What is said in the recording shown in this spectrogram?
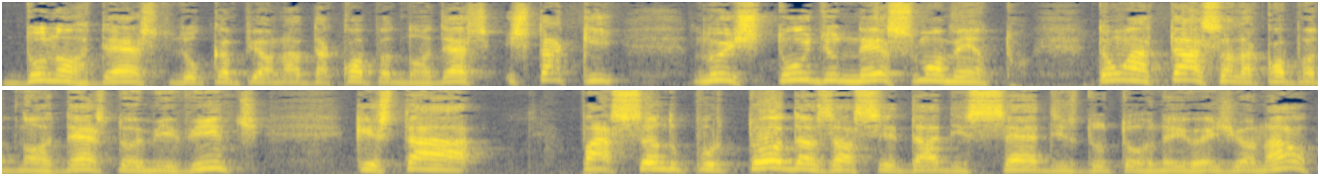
do Nordeste, do campeonato da Copa do Nordeste, está aqui no estúdio nesse momento. Então, a taça da Copa do Nordeste 2020, que está passando por todas as cidades sedes do torneio regional,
